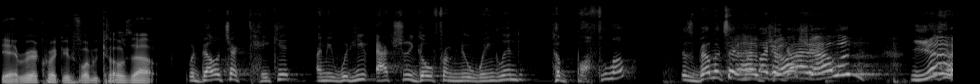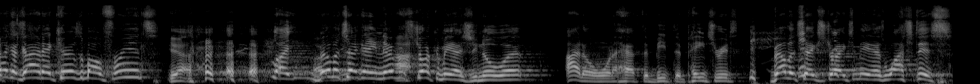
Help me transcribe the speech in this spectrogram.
Yeah, real quick before we close out. Would Belichick take it? I mean, would he actually go from New England to Buffalo? Does Belichick look like a guy that, Allen? Yes. Like a guy that cares about friends? Yeah. Like Belichick ain't never struck me as you know what? I don't want to have to beat the Patriots. Belichick strikes me as watch this.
